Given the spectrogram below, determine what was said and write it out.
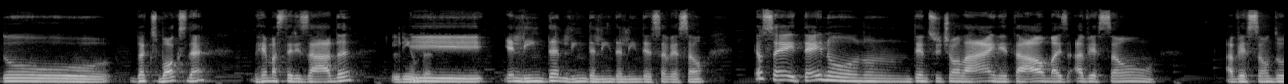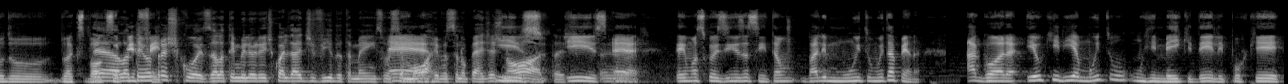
do, do Xbox, né? Remasterizada. Linda. E, e é linda, linda, linda, linda essa versão. Eu sei, tem no, no Nintendo Switch Online e tal, mas a versão a versão do, do, do Xbox É, é, ela tem perfeita. outras coisas. Ela tem melhoria de qualidade de vida também. Se você É. morre, você não perde as Isso, notas. Isso, Tem é. negócio. Tem umas coisinhas assim, então vale muito, muito a pena. Agora, eu queria muito um remake dele, porque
